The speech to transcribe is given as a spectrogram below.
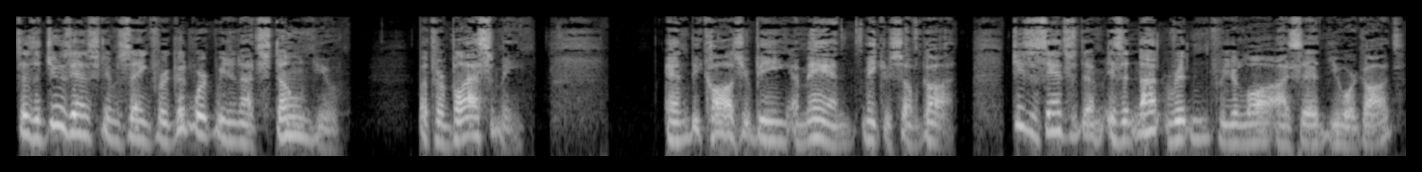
says, The Jews answered him, saying, For a good work we do not stone you, but for blasphemy. And because you're being a man, make yourself God. Jesus answered them, Is it not written for your law, I said, you are gods?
